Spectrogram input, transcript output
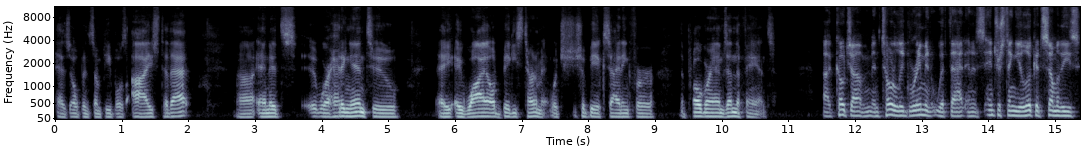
has opened some people's eyes to that. Uh, and it's we're heading into a, a wild Big East tournament, which should be exciting for the programs and the fans. Uh, Coach, I'm in total agreement with that. And it's interesting. You look at some of these,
